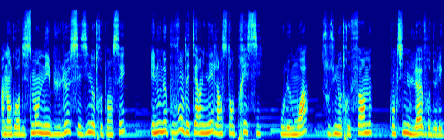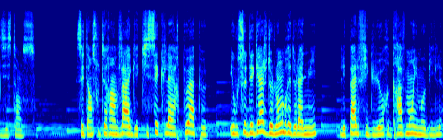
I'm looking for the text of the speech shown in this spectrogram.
Un engourdissement nébuleux saisit notre pensée et nous ne pouvons déterminer l'instant précis où le moi, sous une autre forme, continue l'œuvre de l'existence. C'est un souterrain vague qui s'éclaire peu à peu et où se dégagent de l'ombre et de la nuit les pâles figures gravement immobiles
